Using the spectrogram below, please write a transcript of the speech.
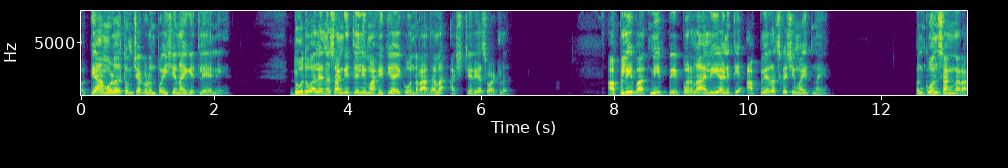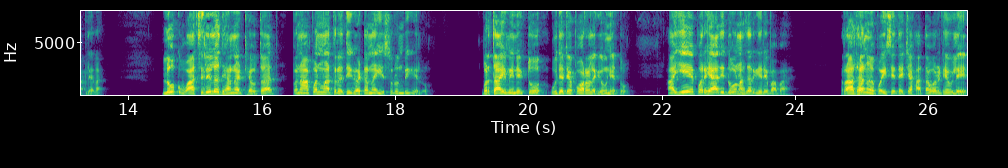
त्यामुळं तुमच्याकडून पैसे नाही घेतले याने. दूधवाल्यानं सांगितलेली माहिती ऐकून राधाला आश्चर्यच वाटलं. आपली बातमी पेपरला आली आणि ती आपल्यालाच कशी माहीत नाही? पण कोण सांगणार आपल्याला? लोक वाचलेलं ध्यानात ठेवतात पण आपण मात्र ती घटना इसरून बी गेलो. बरं ताई मी निघतो उद्या त्या पोराला घेऊन येतो. हा ये पर ह्या आधी दोन हजार घे रे बाबा. राधानं पैसे त्याच्या हातावर ठेवले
